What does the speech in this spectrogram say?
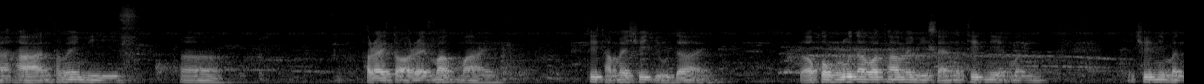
อาหารทำให้มี อะไรต่ออะไรมากมาย ที่ทำให้ชีวิตอยู่ได้ เราคงรู้นะว่าถ้าไม่มีแสงอาทิตย์เนี่ยมันชีวิตนี่มัน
